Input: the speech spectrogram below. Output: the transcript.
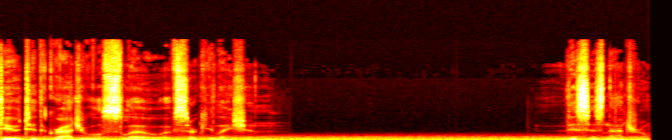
Due to the gradual slow of circulation. This is natural.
